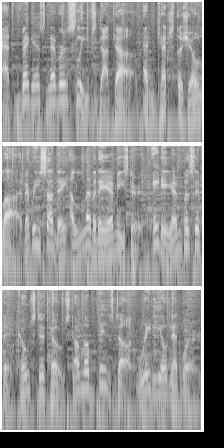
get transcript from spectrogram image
at vegasneversleeps.com and catch the show live every Sunday, 11 a.m. Eastern, 8 a.m. Pacific, coast to coast on the Biz Talk Radio Network.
